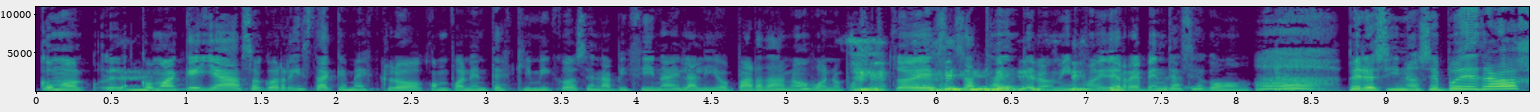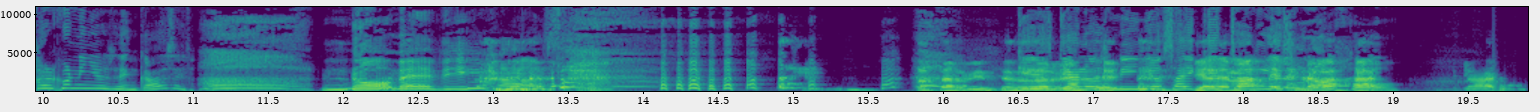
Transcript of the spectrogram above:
Como, como aquella socorrista que mezcló componentes químicos en la piscina y la leoparda, ¿no? Bueno, pues esto es exactamente lo mismo y de repente ha sido como, ¡Ah! pero si no se puede trabajar con niños en casa, ¡Ah! no me digas. Totalmente, que es que a los niños hay que echarles un ojo. Claro.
